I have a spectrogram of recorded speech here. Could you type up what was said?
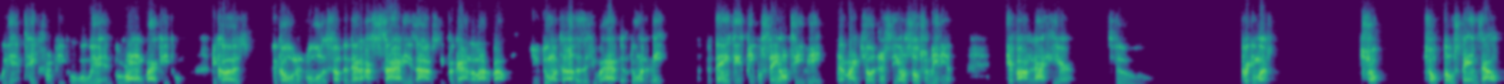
we didn't take from people, where we didn't do wrong by people. Because the golden rule is something that our society has obviously forgotten a lot about. You do unto others as you would have them doing to me. The things these people say on TV that my children see on social media, if I'm not here to pretty much choke choke those things out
